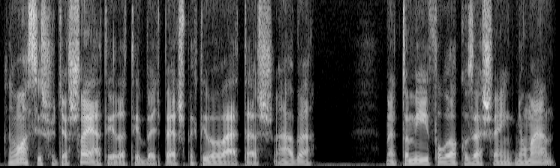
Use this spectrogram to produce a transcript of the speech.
hanem azt is, hogy a saját életében egy perspektíva váltás áll be. Mert a mi foglalkozásaink nyomán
